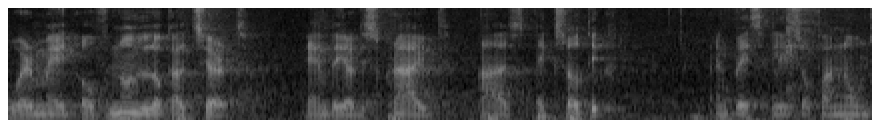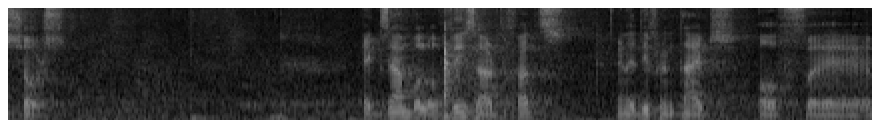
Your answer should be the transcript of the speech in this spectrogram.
were made of non-local chert and they are described as exotic and basically it's of unknown source. Example of these artifacts and the different types of uh,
